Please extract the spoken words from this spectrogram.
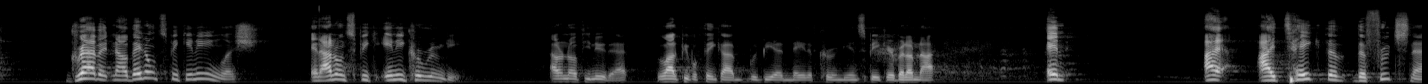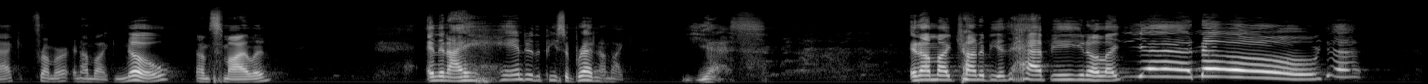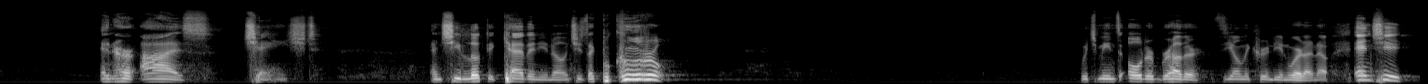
grab it. Now they don't speak any English, and I don't speak any Kirundi. I don't know if you knew that. A lot of people think I would be a native Kurundian speaker, but I'm not. And I, I take the, the fruit snack from her and I'm like, no, I'm smiling. And then I hand her the piece of bread and I'm like, yes. And I'm like trying to be as happy, you know, like, yeah, no, yeah. And her eyes changed. And she looked at Kevin, you know, and she's like, Pukuro. Which means older brother. It's the only Kurundian word I know. And she,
